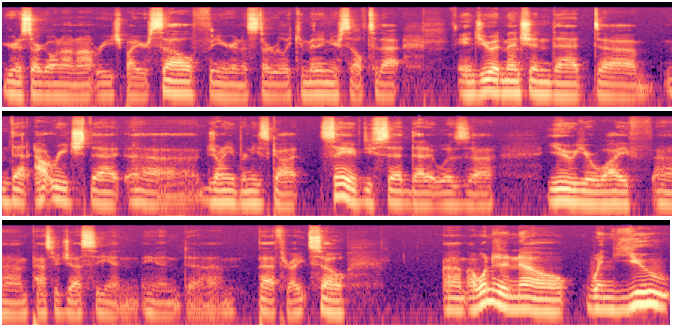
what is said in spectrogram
you're going to start going on outreach by yourself, and you're going to start really committing yourself to that. And you had mentioned that uh, that outreach that uh, Johnny Bernice got saved. You said that it was uh, you, your wife, um, Pastor Jesse, and and um, Beth, right? So um, I wanted to know when you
